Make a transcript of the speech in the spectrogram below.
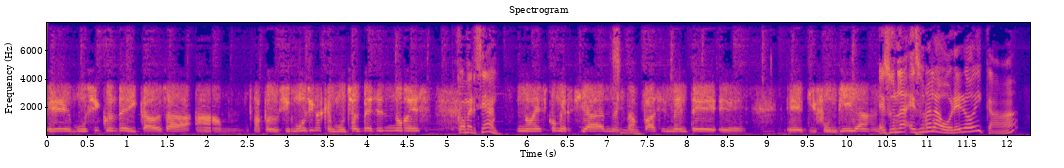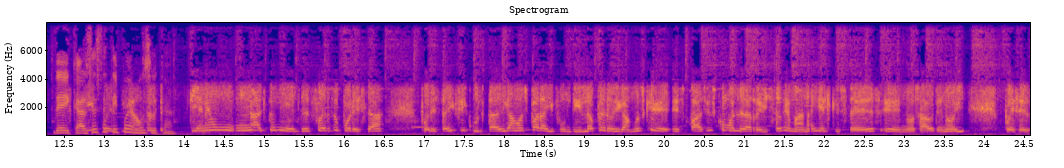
eh, músicos dedicados a, a, a producir música que muchas veces no es Comercial. no es comercial, no es tan fácilmente eh, eh, difundida. Es una, es una labor heroica, ¿ah? Dedicarse Sí, a este pues, tipo de música. Tiene un, un alto nivel de esfuerzo por esta, por esta dificultad, digamos, para difundirla, pero digamos que espacios como el de la revista Semana y el que ustedes eh, nos abren hoy, pues es,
